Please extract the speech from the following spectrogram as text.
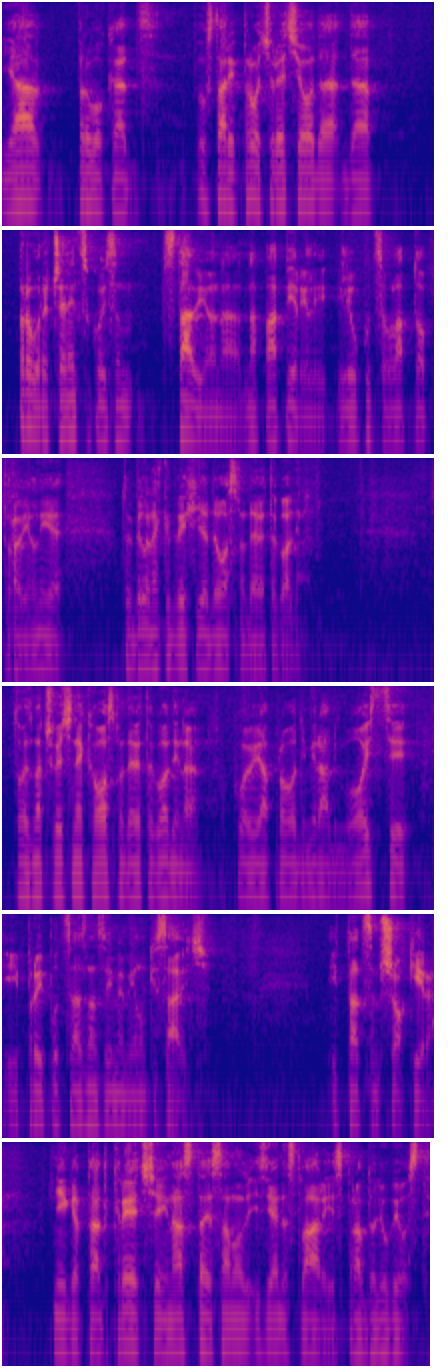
ja prvo kad, u stvari prvo ću reći ovo da, da prvu rečenicu koju sam stavio na, na papir ili, ili ukucao u laptop pravilnije, to je bila neka 2008-2009 godina. To je znači već neka 8-9 godina koju ja provodim i radim u vojsci i prvi put saznam za ime Milunke Savić. I tad sam šokiran. Knjiga tad kreće i nastaje samo iz jedne stvari, iz pravdoljubivosti.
